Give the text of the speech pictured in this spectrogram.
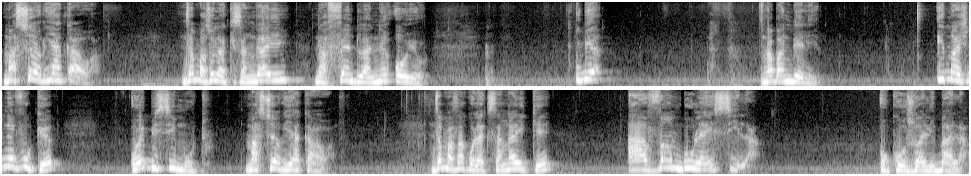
Ma soeur yaka awa. Nzambe azolakisa ngai na fin de l'année oyo. Ou bien na bandeli. Imaginez-vous que oyebisi mutu, ma soeur yaka awa. Nzambe aza kolakisa ngai ke avant mbula esila. okozwa libala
